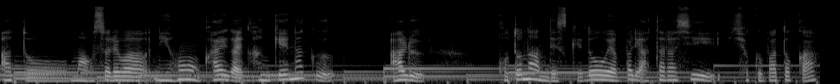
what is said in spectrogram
あとまあそれは日本海外関係なくあることなんですけどやっぱり新しい職場とか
